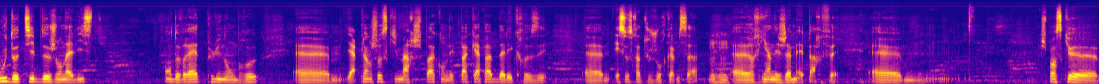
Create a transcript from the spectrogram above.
ou d'autres types de journalistes. On devrait être plus nombreux. Euh, Il y a plein de choses qui ne marchent pas, qu'on n'est pas capable d'aller creuser. Euh, et ce sera toujours comme ça. Mhm. Euh, rien n'est jamais parfait. Je pense que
